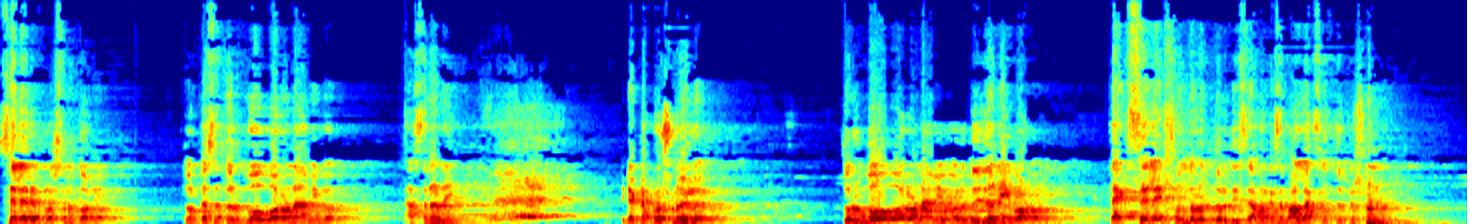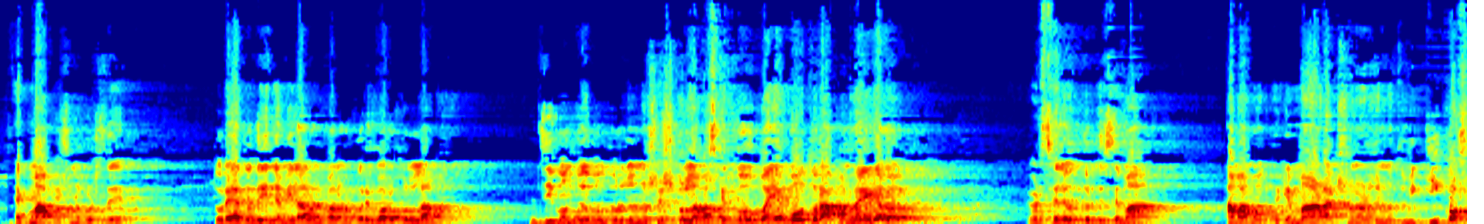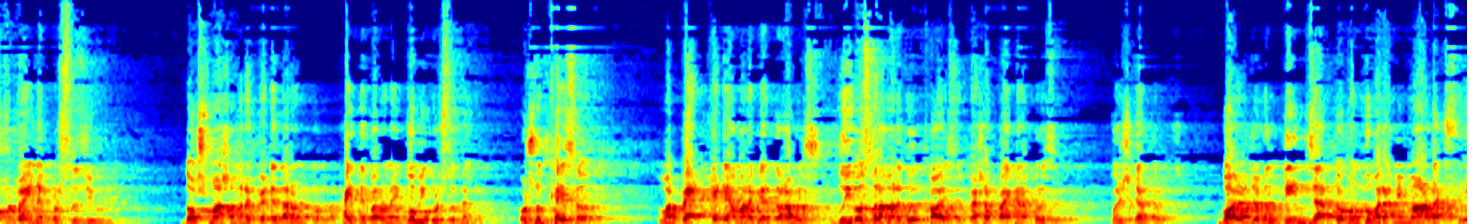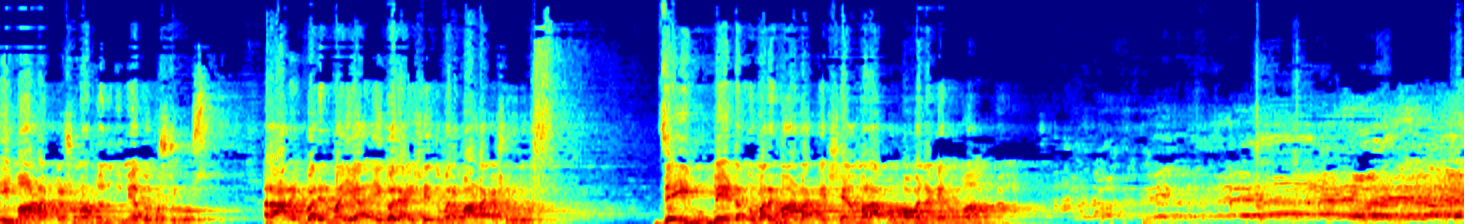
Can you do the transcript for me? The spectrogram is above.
ছেলেরে প্রশ্ন করে, তোর কাছে তোর বউ বড় না আমি বড়? আছে না নাই? এটা একটা প্রশ্ন হইল। তোর বউ বড় না আমি বড়? দুইজনেই বড়? তা এক ছেলে সুন্দর উত্তর দিছে। আমার কাছে ভালো লাগছে উত্তরটা শুনে। এক মা প্রশ্ন করছে, তোর এতদিন আমি লালন পালন করে বড় করলাম, জীবন যৌবন তোর জন্য শেষ করলাম, আজকে বউ পাইয়া, বউ তোর আপন হয়ে গেল? এবার ছেলে উত্তর দিচ্ছে মা আমার মুখ থেকে মা ডাক শোনার জন্য তুমি কি কষ্টটাই না করছ জীবনে? দশ মাস আমার পেটে ধারণ করলা, খাইতে পারো নাই, বমি করছ খালি, ওষুধ খাইছো, তোমার পেট কেটে আমার বের করা হয়েছে, দুই বছর আমার দুধ খাওয়াইছে, পেশাব পায়খানা পরিষ্কার করেছে। বয়স যখন তিন, চার, তখন তোমার আমি মা ডাকছি, এই মা ডাকটা শোনার জন্য তুমি এত কষ্ট করছ। আর আরেকবারের মাইয়া এই ঘরে আইসে তোমার মা ডাকা শুরু করছে। যেই মেয়েটা তোমার মা ডাকে, সে আমার আপন হবে না কেন, মা?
